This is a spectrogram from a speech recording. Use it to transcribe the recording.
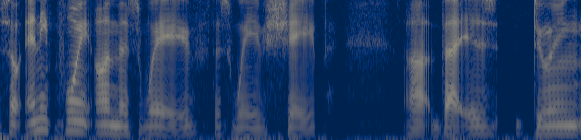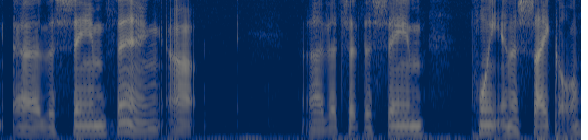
So any point on this wave, this wave shape, uh, that is doing uh, the same thing, uh, uh, that's at the same point in a cycle,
